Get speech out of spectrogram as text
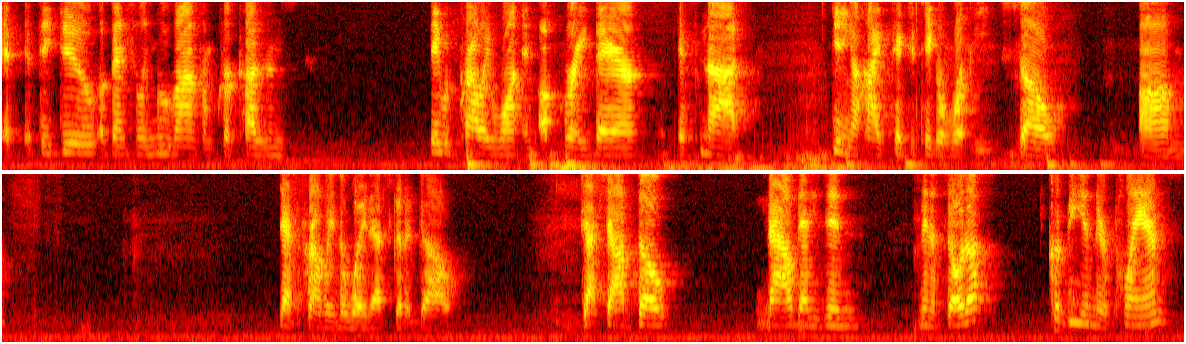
if, if they do eventually move on from Kirk Cousins, they would probably want an upgrade there. If not, getting a high pick to take a rookie. So, um, that's probably the way that's going to go. Josh Dobbs, though, now that he's in Minnesota, could be in their plans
